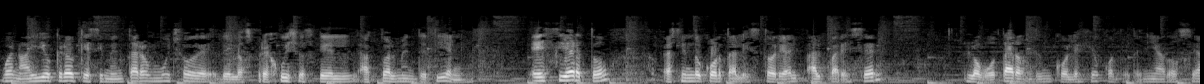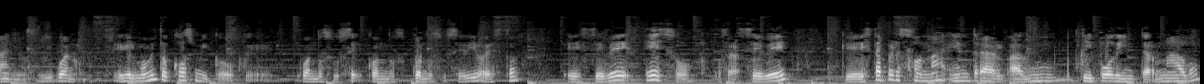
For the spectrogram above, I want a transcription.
bueno, ahí yo creo que cimentaron mucho de, los prejuicios que él actualmente tiene. Es cierto, haciendo corta la historia, al parecer, lo votaron de un colegio cuando tenía 12 años. Y bueno, en el momento cósmico que cuando, cuando, cuando sucedió esto, eh, se ve eso, o sea, se ve que esta persona entra a algún tipo de internado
